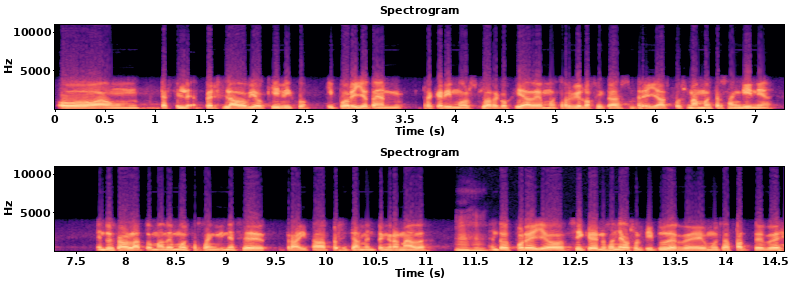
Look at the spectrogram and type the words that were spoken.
o a un perfilado bioquímico y por ello también requerimos la recogida de muestras biológicas, entre ellas pues una muestra sanguínea. Entonces, claro, la toma de muestras sanguíneas se realiza presencialmente en Granada. Entonces, por ello sí que nos han llegado solicitudes de muchas partes de,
